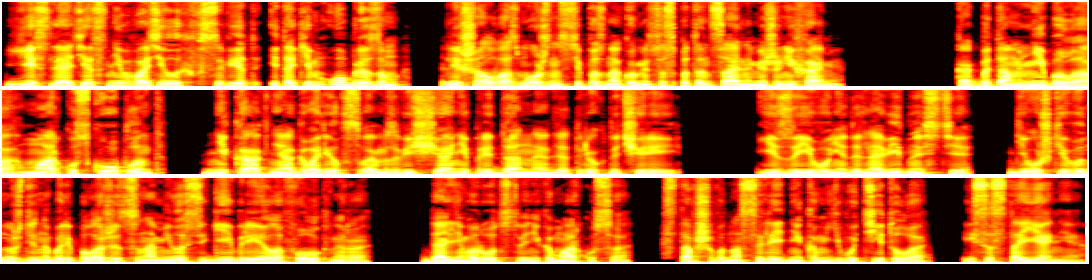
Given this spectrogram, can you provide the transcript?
если отец не вывозил их в свет и таким образом лишал возможности познакомиться с потенциальными женихами. Как бы там ни было, Маркус Копленд никак не оговорил в своем завещании приданное для трех дочерей. Из-за его недальновидности девушки вынуждены были положиться на милость Гейбриэла Фолкнера, дальнего родственника Маркуса, ставшего наследником его титула и состояния.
